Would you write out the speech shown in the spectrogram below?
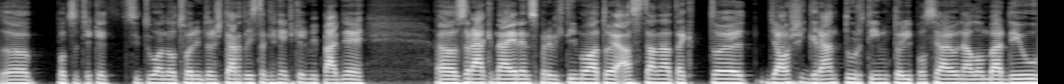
Uh, v podstate, keď si tu len otvorím ten štart list, tak hneď keď mi padne uh, zrak na jeden z prvých tímov a to je Astana, tak to je ďalší Grand Tour tým, ktorý posielajú na Lombardiu.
